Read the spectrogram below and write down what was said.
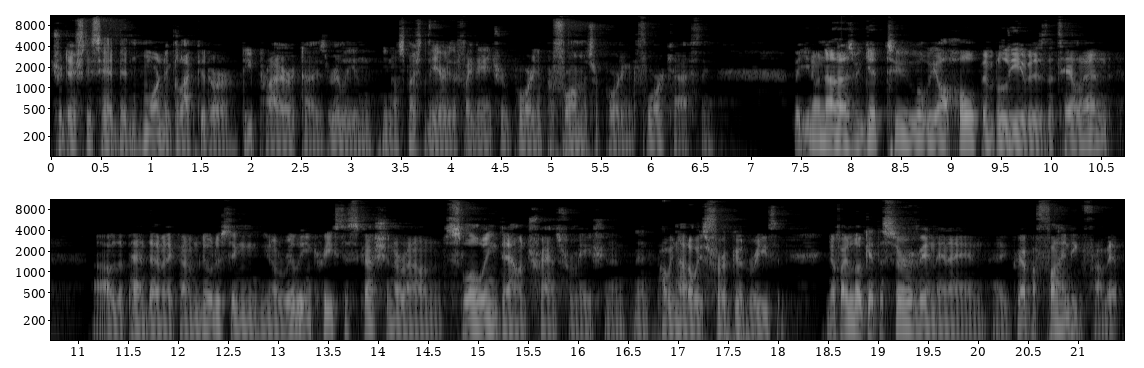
traditionally say had been more neglected or deprioritized, really, in you know especially the areas of financial reporting, performance reporting, and forecasting. But you know now that as we get to what we all hope and believe is the tail end of the pandemic, I'm noticing, you know, really increased discussion around slowing down transformation, and, and probably not always for a good reason. You know, if I look at the survey and, and, I, and I grab a finding from it,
